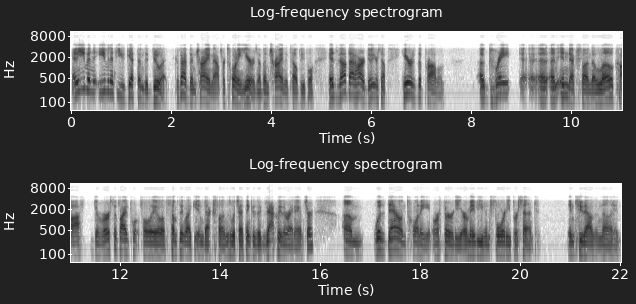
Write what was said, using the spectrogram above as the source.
And even even if you get them to do it, because I've been trying that for 20 years. I've been trying to tell people it's not that hard. Do it yourself. Here's the problem. A great uh, uh an index fund, a low cost diversified portfolio of something like index funds, which I think is exactly the right answer. Um, was down 20 or 30 or maybe even 40% in 2009.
